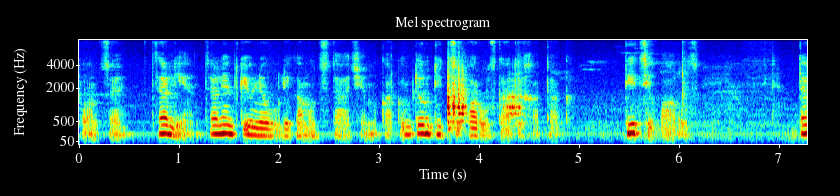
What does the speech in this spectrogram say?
ფონზე. ძალიან, ძალიან მტკივნეული გამოცდაა ჩემო კარგო, იმიტომ რომ დიდ სიყვარულს გადიხართ აქ. დიდ სიყვარულს. და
